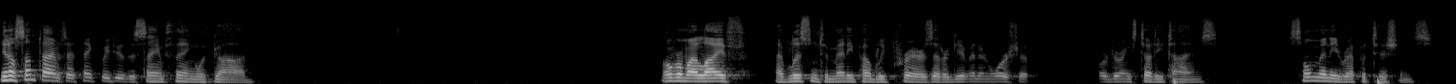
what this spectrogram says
You know, sometimes I think we do the same thing with God. Over my life, I've listened to many public prayers that are given in worship or during study times. So many repetitions.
